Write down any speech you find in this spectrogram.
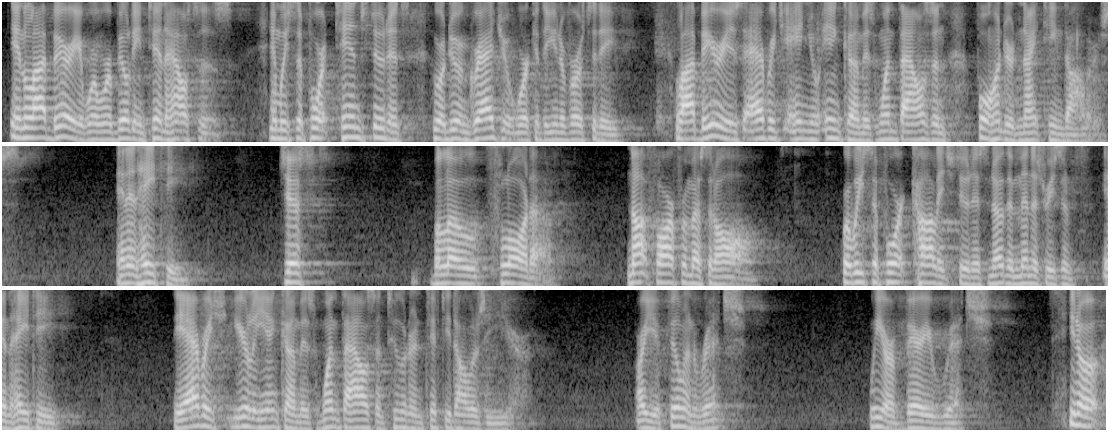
In Liberia, where we're building 10 houses and we support 10 students who are doing graduate work at the university, Liberia's average annual income is $1,419. And in Haiti, just below Florida, not far from us at all, where we support college students and other ministries in, in Haiti, the average yearly income is $1,250 a year. Are you feeling rich? We are very rich. You know,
